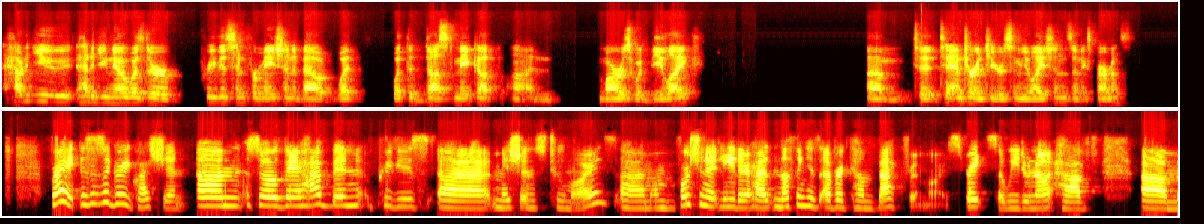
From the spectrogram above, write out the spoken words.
how did you how did you know? Was there previous information about what what the dust makeup on Mars would be like um, to to enter into your simulations and experiments? Right, this is a great question. Um, so there have been previous uh, missions to Mars. Um, unfortunately, there has nothing has ever come back from Mars, right? So we do not have um,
